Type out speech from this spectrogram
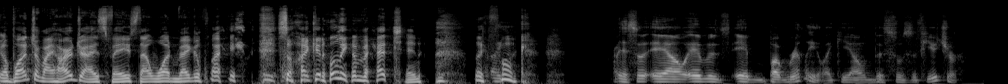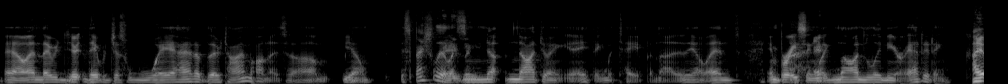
a bunch of my hard drive space that one megabyte. So I can only imagine. Like, Like- fuck. Uh, you know it was it, but really like you know this was the future, you know, and they were they were just way ahead of their time on it. Um, you know, especially like Amazing. no, not doing anything with tape and that, you know, and embracing Right. like non-linear editing. I,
